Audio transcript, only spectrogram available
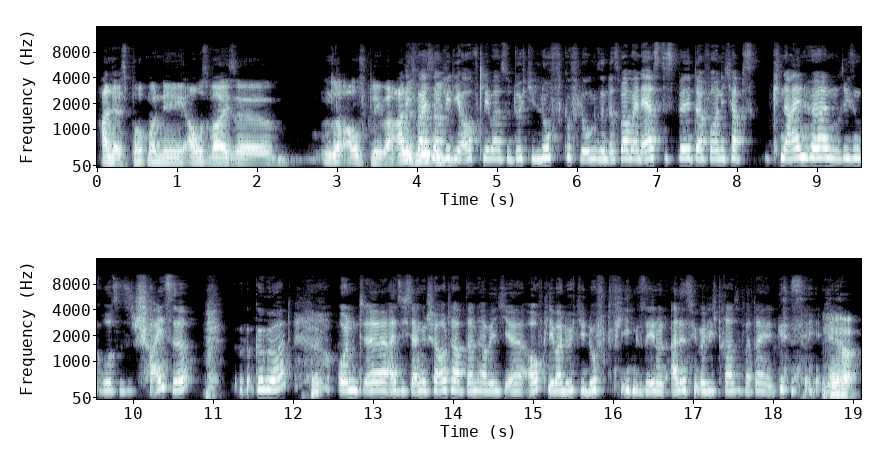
alles, Portemonnaie, Ausweise, unsere Aufkleber, alles Ich weiß möglich. noch, wie die Aufkleber so durch die Luft geflogen sind. Das war mein erstes Bild davon. Ich hab's knallen hören, ein riesengroßes Scheiße gehört. Und äh, als ich dann geschaut habe, dann habe ich äh, Aufkleber durch die Luft fliegen gesehen und alles über die Straße verteilt gesehen. Ja, ja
